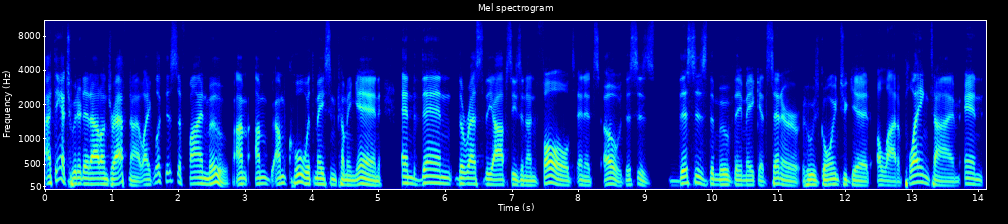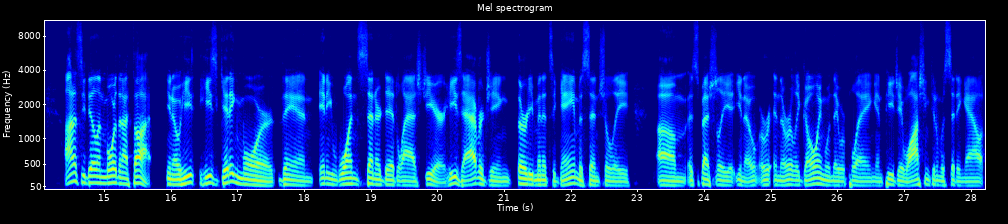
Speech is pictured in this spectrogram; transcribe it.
I think I tweeted it out on draft night. Like, look, this is a fine move. I'm I'm I'm cool with Mason coming in. And then the rest of the offseason unfolds and it's oh, this is this is the move they make at center who's going to get a lot of playing time. And honestly, Dylan, more than I thought you know, he he's getting more than any one center did last year. He's averaging 30 minutes a game essentially. Um, especially you know in the early going when they were playing and PJ Washington was sitting out.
